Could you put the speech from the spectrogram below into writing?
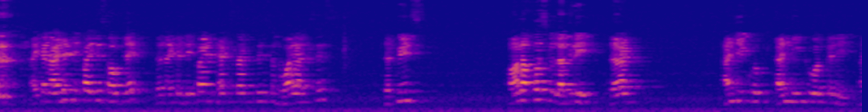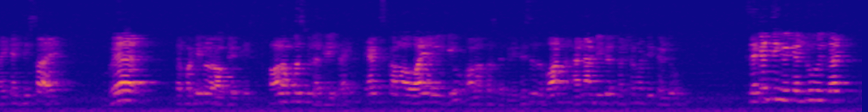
I can identify this object, then I can define x-axis and y-axis. That means all of us will agree that unequivocally I can decide where the particular object is. All of us will agree, right? X comma y I will give, all of us agree. This is one unambiguous measurement you can do. Second thing we can do is that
